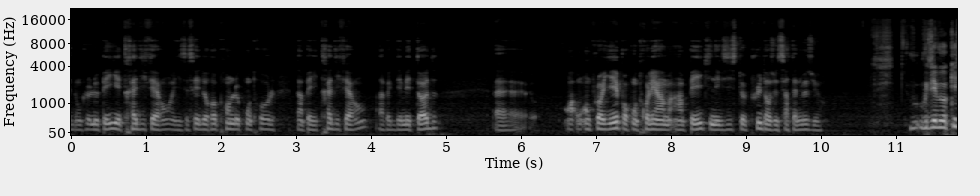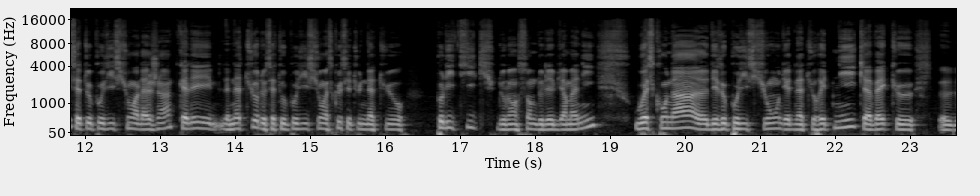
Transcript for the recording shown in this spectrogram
Et donc le, pays est très différent. Ils essayent de reprendre le contrôle d'un pays très différent, avec des méthodes employées pour contrôler un pays qui n'existe plus dans une certaine mesure. Vous évoquez cette opposition à la junte. Quelle est la nature de cette opposition? Est-ce que c'est une nature politique de l'ensemble de la Birmanie ou est-ce qu'on a euh, des oppositions de nature ethnique avec euh, euh,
